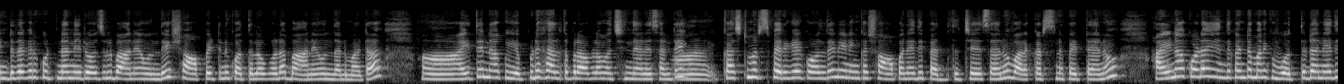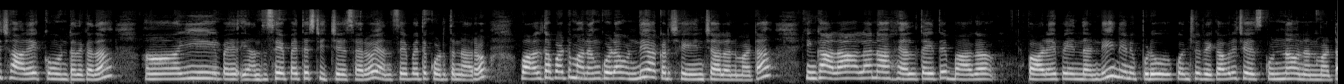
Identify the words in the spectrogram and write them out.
ఇంటి దగ్గర కుట్టినన్ని రోజులు బాగానే ఉంది. షాప్ పెట్టిన కొత్తలో కూడా బాగానే ఉందన్నమాట. ఆ, అయితే నాకు ఎప్పుడు హెల్త్ ప్రాబ్లం వచ్చింది అనేసి అంటే కస్టమర్స్ పెరిగే కొలదే నేను ఇంకా షాప్ అనేది పెద్ద చేశాను వర్కర్స్ని పెట్టాను. అయినా కూడా ఎందుకంటే మనకి ఒత్తిడి అనేది చాలా ఎక్కువ ఉంటుంది కదా. ఈ ఎంతసేపు అయితే స్టిచ్ చేశారో ఎంతసేపు అయితే కొడుతున్నారో వాళ్ళతో పాటు మనం కూడా ఉండి అక్కడ చేయించాలన్నమాట. ఇంకా అలా అలా నా హెల్త్ అయితే బాగా పాడైపోయిందండి. నేను ఇప్పుడు కొంచెం రికవరీ చేసుకుంటున్నాను అనమాట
